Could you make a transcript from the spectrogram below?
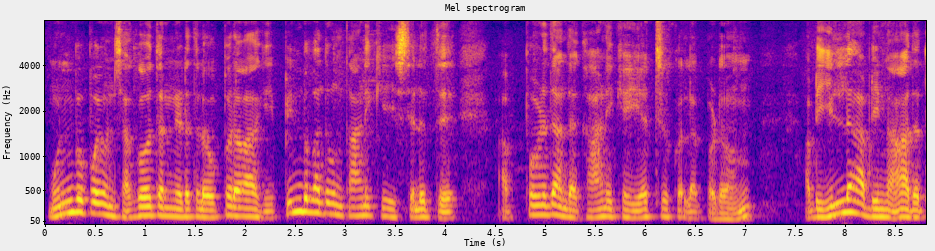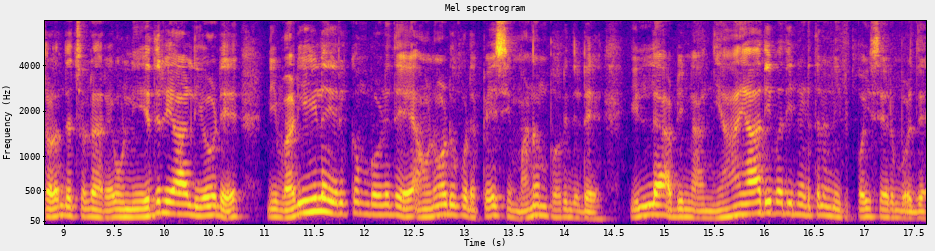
முன்பு போய் உன் சகோதரன் இடத்துல ஒப்புரவாகி பின்பு வந்து உன் காணிக்கையை செலுத்து. அப்பொழுது அந்த காணிக்கை ஏற்றுக்கொள்ளப்படும். அப்படி இல்லை அப்படின்னா அதை தொடர்ந்து சொல்கிறாரு உன் எதிராளியோடு நீ வழியில் இருக்கும் பொழுதே அவனோடு கூட பேசி மனம் பொருந்துடு. இல்லை அப்படின்னா நியாயாதிபதியின் இடத்துல நீ போய் சேரும்பொழுது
